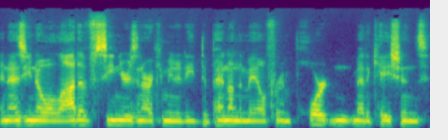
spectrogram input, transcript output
And as you know, a lot of seniors in our community depend on the mail for important medications.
